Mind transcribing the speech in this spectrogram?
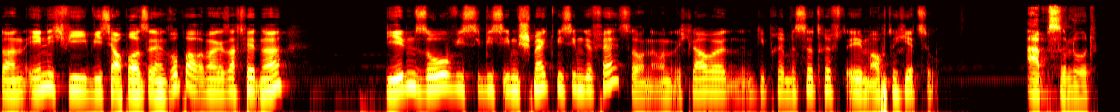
sondern ähnlich wie, wie es ja auch bei uns in der Gruppe auch immer gesagt wird, ne? Jedem so, wie es ihm schmeckt, wie es ihm gefällt. So. Ne? Und ich glaube, die Prämisse trifft eben auch hierzu. Absolut.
